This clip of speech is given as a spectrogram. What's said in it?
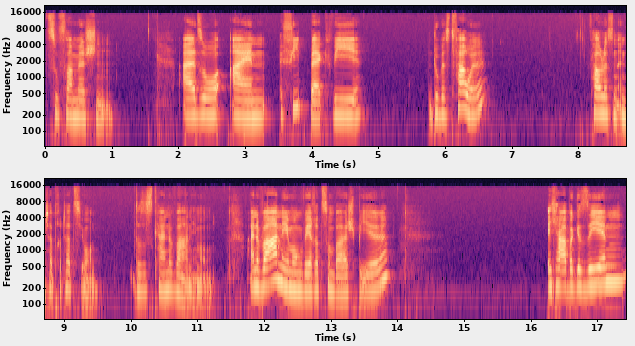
zu vermischen. Also ein Feedback wie du bist faul. Faul ist eine Interpretation. Das ist keine Wahrnehmung. Eine Wahrnehmung wäre zum Beispiel, ich habe gesehen,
